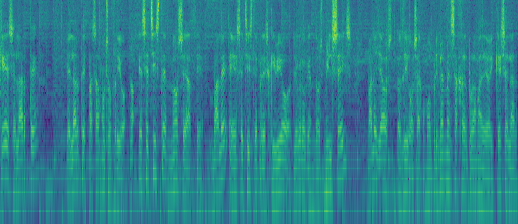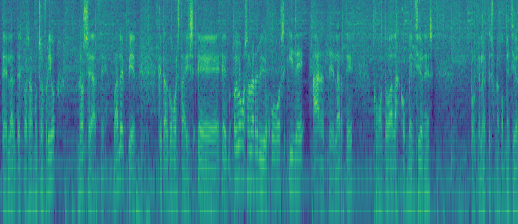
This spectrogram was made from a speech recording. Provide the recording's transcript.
¿Qué es el arte? El arte es pasar mucho frío. No, ese chiste no se hace, ¿vale? Ese chiste prescribió, yo creo que en 2006, ¿vale? Ya os, digo, o sea, como primer mensaje del programa de hoy, ¿qué es el arte? El arte es pasar mucho frío, no se hace, ¿vale? Bien, ¿qué tal? ¿Cómo estáis? Eh, eh, hoy vamos a hablar de videojuegos y de arte. El arte, como todas las convenciones, porque el arte es una convención,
